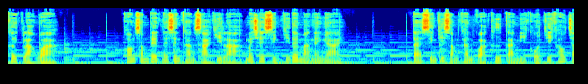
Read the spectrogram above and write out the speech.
เคยกล่าวว่า ความสำเร็จในเส้นทางสายกีฬาไม่ใช่สิ่งที่ได้มาง่ายๆ แต่สิ่งที่สำคัญกว่าคือการมีคนที่เข้าใจ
